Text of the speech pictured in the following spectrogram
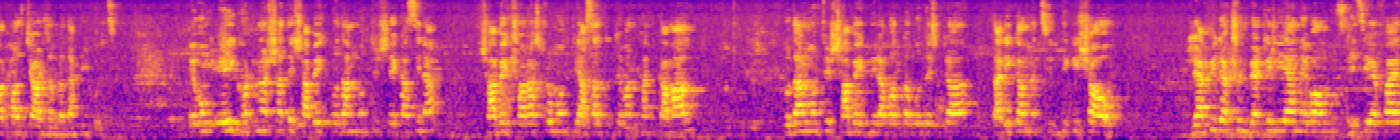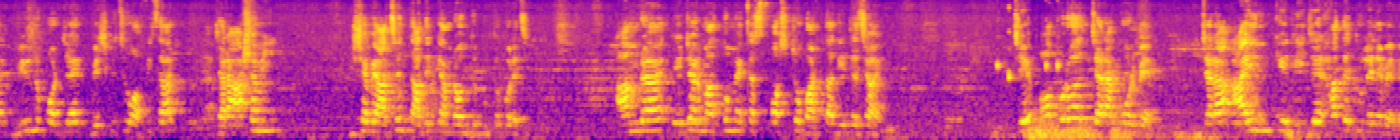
ফর্মাল চার্জ আমরা দাখিল করেছি। এবং এই ঘটনার সাথে সাবেক প্রধানমন্ত্রী শেখ হাসিনা সাবেক স্বরাষ্ট্রমন্ত্রী আসাদুজ্জামান খান কামাল, প্রধানমন্ত্রীর সাবেক নিরাপত্তা উপদেষ্টা তারিক আহমেদ সিদ্দিকী সহ র্যাপিড অ্যাকশন ব্যাটালিয়ান এবং ডিজিএফআইয়ের বিভিন্ন পর্যায়ের বেশ কিছু অফিসার যারা আসামি হিসেবে আছেন, তাদেরকে আমরা অন্তর্ভুক্ত করেছি। আমরা এটার মাধ্যমে একটা স্পষ্ট বার্তা দিতে চাই যে অপরাধ যারা করবেন, যারা আইনকে নিজের হাতে তুলে নেবেন,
